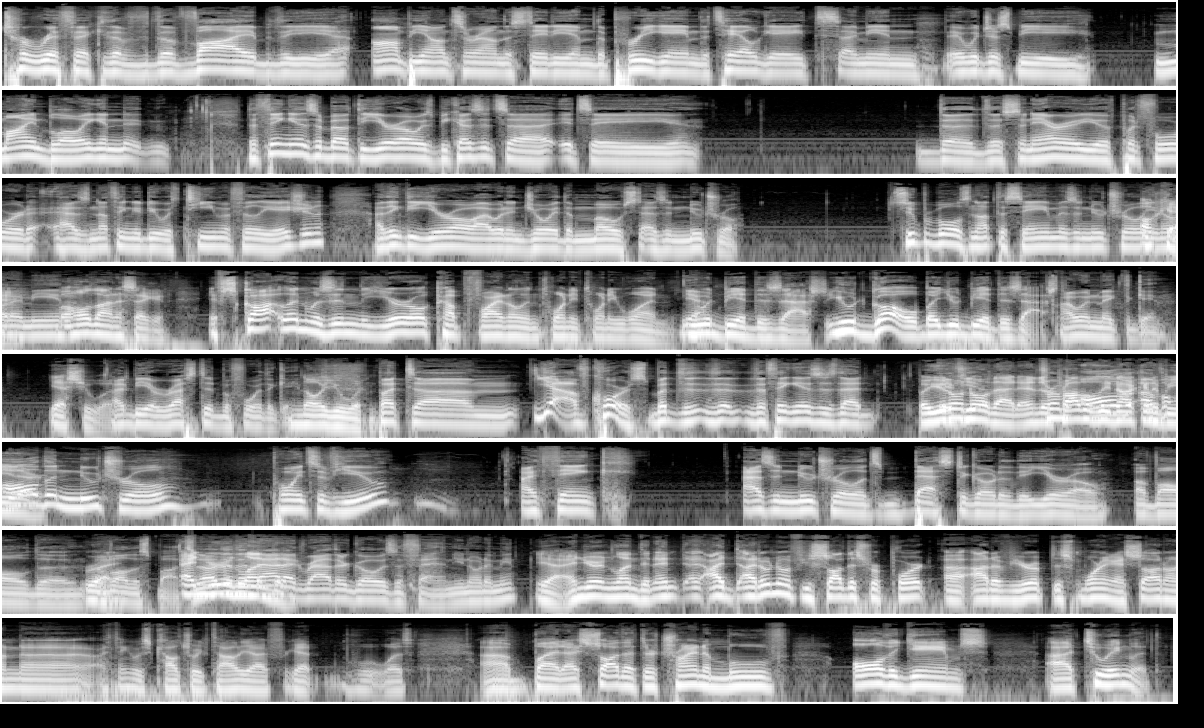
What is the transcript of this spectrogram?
terrific. The the vibe, the ambiance around the stadium, the pregame, the tailgate. I mean, it would just be mind blowing. And it- the thing is about the Euro is because it's a it's a the the scenario you have put forward has nothing to do with team affiliation. I think the Euro I would enjoy the most as a neutral. Super Bowl is not the same as a neutral. You okay, know what I mean? But hold on a second. If Scotland was in the Euro Cup final in 2021, Yeah. you would be a disaster. You would go, but you'd be a disaster. I wouldn't make the game. yes, you would. I'd be arrested before the game. no, you wouldn't. But um, yeah, of course. But the, the the thing is, is that But you don't know that, and they're probably all not gonna of be all there. the neutral points of view. I think as a neutral, it's best to go to the Euro of all the Right. of all the spots. And you're Other in than that, London. I'd rather go as a fan. You know what I mean? Yeah, and you're in London, and I, I don't know if you saw this report uh, out of Europe this morning. I saw it on uh, I think it was Calcio Italia. I forget who it was, uh, but I saw that they're trying to move all the games uh, to England.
